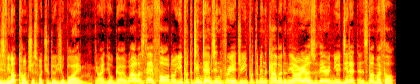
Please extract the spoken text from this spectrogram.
Because if you're not conscious, what you'll do is you'll blame, right? You'll go, well, it's their fault, or you put the Tim Tams in the fridge, or you put them in the cupboard, and the Oreos were there, and you did it, and it's not my fault.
